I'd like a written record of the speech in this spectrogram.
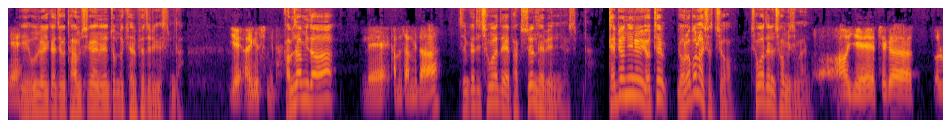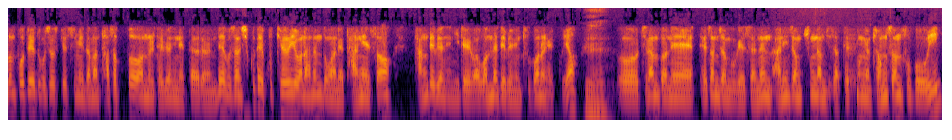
예, 예, 오늘 여기까지 하고 다음 시간에는 좀 더 괴롭혀 드리겠습니다. 예, 알겠습니다. 감사합니다. 네, 감사합니다. 지금까지 청와대 박수현 대변인이었습니다. 대변인을 여태 여러 번 하셨죠. 청와대는 처음이지만. 아, 예, 제가 언론 보도에도 보셨겠습니다만 다섯 번을 대변인했다 그러는데 우선 19대 국회의원 하는 동안에 당에서 당 대변인 1회와 원내 대변인 두 번을 했고요. 예. 또 지난번에 대선 전국에서는 안희정 충남지사 대통령 경선 후보의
